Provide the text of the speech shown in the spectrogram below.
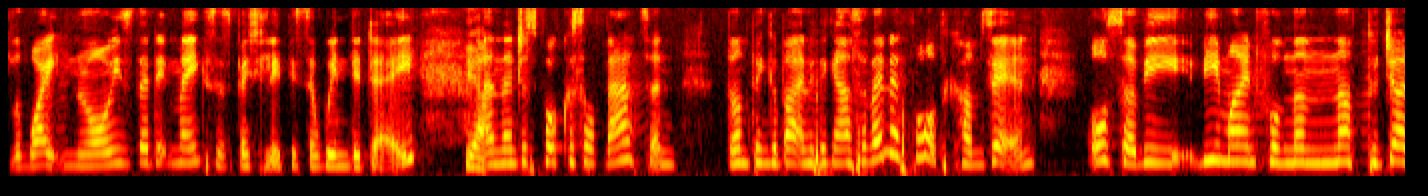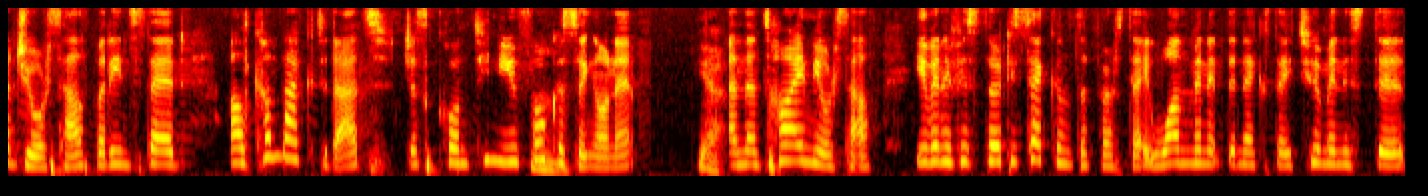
white noise that it makes, especially if it's a windy day. Yeah. And then just focus on that and don't think about anything else. If any thought comes in, also be be mindful n- not to judge yourself, but instead, I'll come back to that. Just continue focusing on it yeah, and then time yourself. Even if it's 30 seconds the first day, one minute the next day, two minutes the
